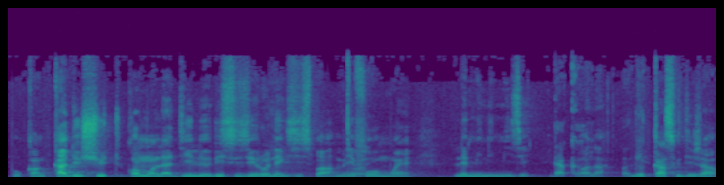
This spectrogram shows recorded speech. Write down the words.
pour qu'en cas de chute, comme on l'a dit, le risque zéro n'existe pas, mais il faut au moins les minimiser. D'accord. Voilà. Le casque, déjà,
